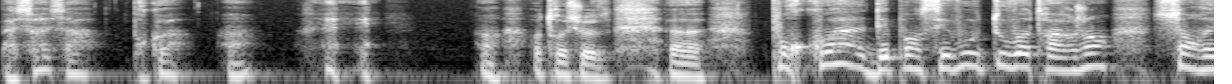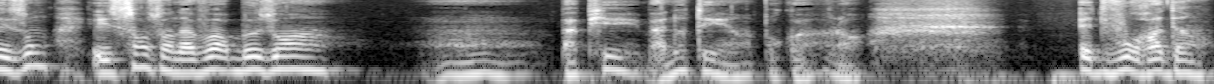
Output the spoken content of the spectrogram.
Bah, c'est ça. Pourquoi hein? Ah, Autre chose. Euh, pourquoi dépensez-vous tout votre argent sans raison et sans en avoir besoin? Hein, Papier, bah notez. Hein, pourquoi? Alors, êtes-vous radin?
